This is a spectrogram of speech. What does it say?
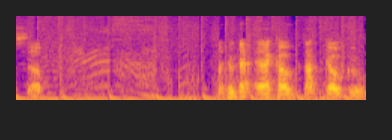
Sup? And who that, that, Go- that Goku?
